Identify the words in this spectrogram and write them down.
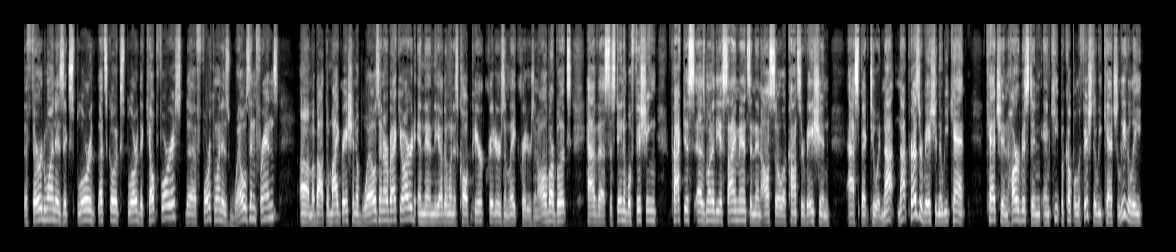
The third one is Explore. Let's go explore the kelp forest. The fourth one is Whales and Friends. Um, about the migration of whales in our backyard. And then the other one is called Pier Critters and Lake Critters. And all of our books have a sustainable fishing practice as one of the assignments, and then also a conservation aspect to it. Not not preservation that we can't catch and harvest and, and keep a couple of fish that we catch legally,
